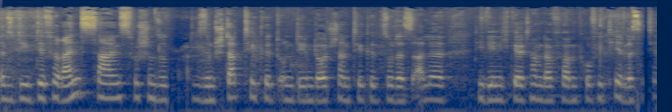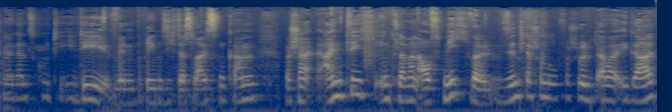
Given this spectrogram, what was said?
also die Differenzzahlen zwischen so diesem Stadtticket und dem Deutschland-Ticket, so dass alle, die wenig Geld haben, davon profitieren. Das ist ja eine ganz gute Idee, wenn Bremen sich das leisten kann. Wahrscheinlich eigentlich in Klammern auf nicht, weil wir sind ja schon hochverschuldet, aber egal.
